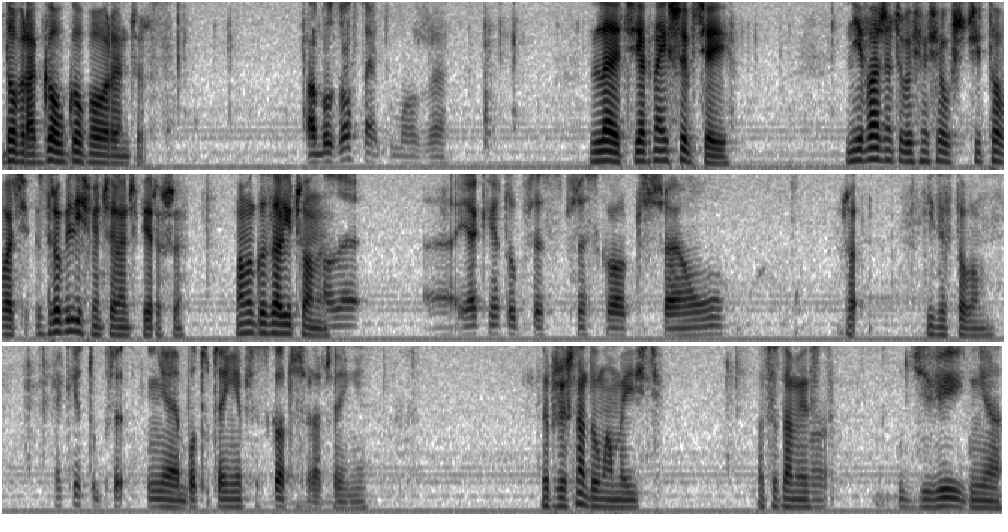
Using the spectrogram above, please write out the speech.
Dobra, go, go Power Rangers. Albo zostań tu może. Leć, jak najszybciej. Nieważne, czy byś musiał szczytować. Zrobiliśmy challenge pierwszy. Mamy go zaliczony. Ale e, jak ja tu przez, przeskoczę? Idę z tobą. Jak ja tu prze... Nie, bo tutaj nie przeskoczysz raczej nie. No przecież na dół mamy iść. A co tam jest? Dźwignia,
